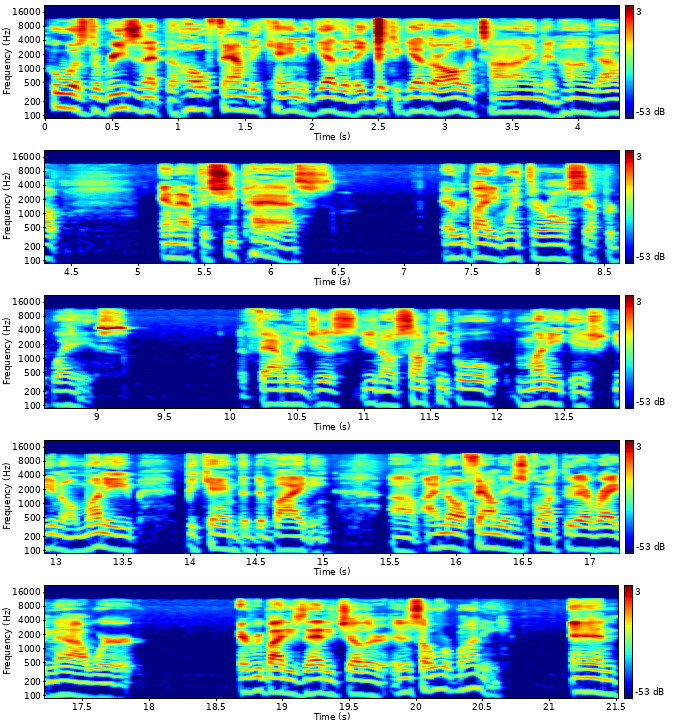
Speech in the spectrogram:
who was the reason that the whole family came together. They get together all the time and hung out. And after she passed, everybody went their own separate ways. The family just, you know, some people money is, you know, money became the dividing. Um, I know a family that's going through that right now where everybody's at each other and it's over money. And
